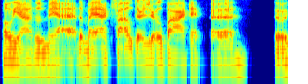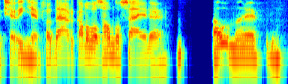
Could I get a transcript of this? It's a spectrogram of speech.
oh ja, dan ben, je, dan ben je eigenlijk fout als je open haard hebt. Uh, dat ik zoiets heb van, nou, dat kan nog wel eens handig zijn. Uh. Hou maar even.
